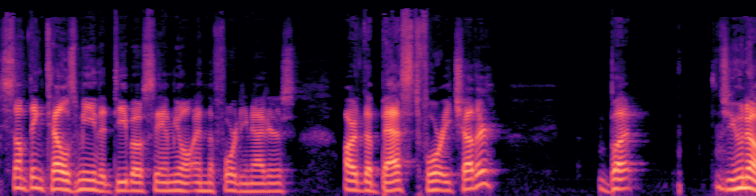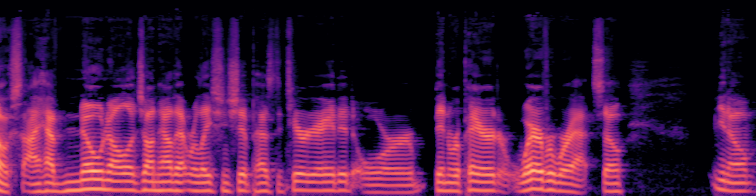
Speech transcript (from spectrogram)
something tells me that Deebo Samuel and the 49ers are the best for each other. But who knows? I have no knowledge on how that relationship has deteriorated or been repaired or wherever we're at. So, you know,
